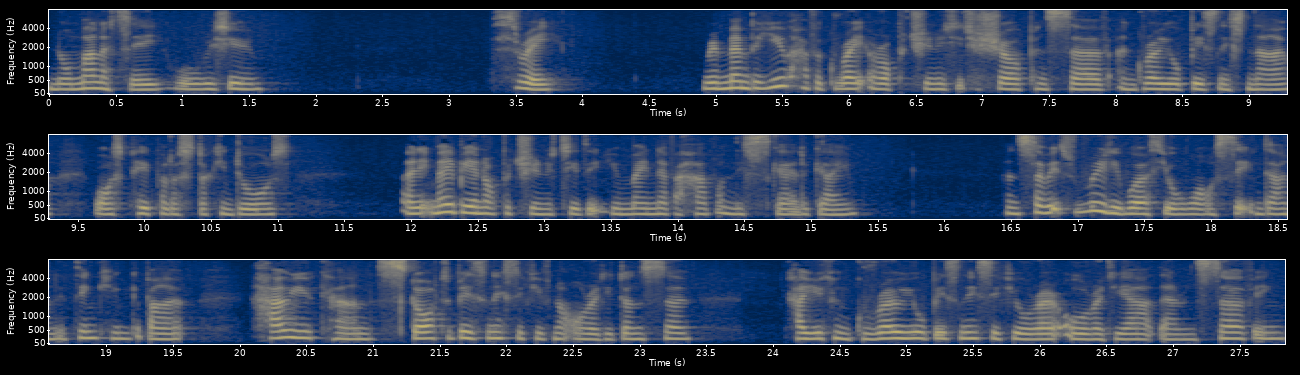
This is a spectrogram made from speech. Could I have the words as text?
normality will resume. Three, remember you have a greater opportunity to show up and serve and grow your business now whilst people are stuck indoors and it may be an opportunity that you may never have on this scale again. And so it's really worth your while sitting down and thinking about how you can start a business if you've not already done so, how you can grow your business if you're already out there and serving,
